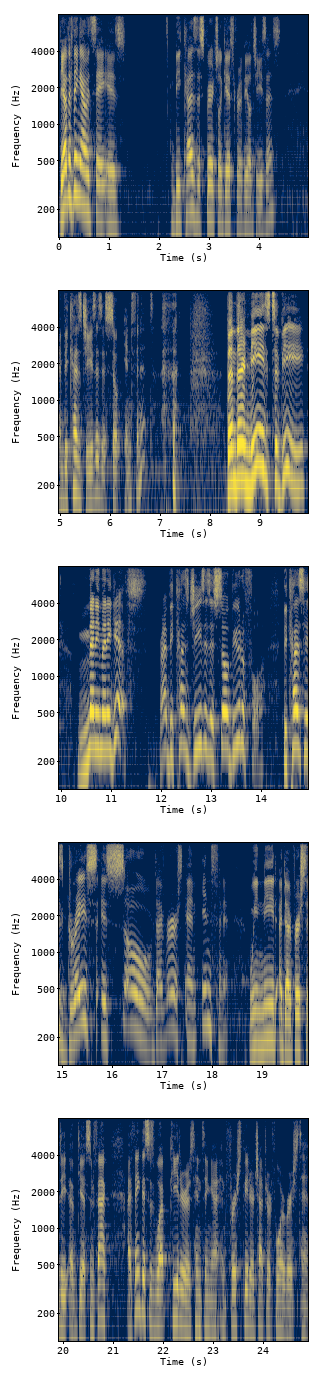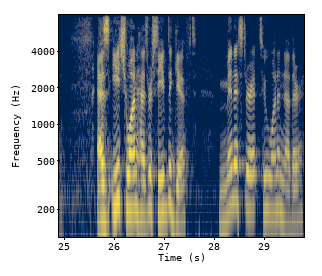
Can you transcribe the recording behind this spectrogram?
The other thing I would say is because the spiritual gifts reveal Jesus, and because Jesus is so infinite, then there needs to be many, many gifts, right? Because Jesus is so beautiful, because his grace is so diverse and infinite we need a diversity of gifts. In fact, I think this is what Peter is hinting at in 1 Peter chapter 4 verse 10. As each one has received a gift, minister it to one another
